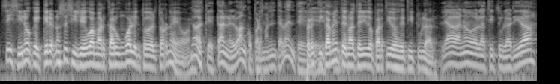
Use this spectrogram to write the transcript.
sí, sino que no sé si llegó a marcar un gol en todo el torneo. No, es que está en el banco permanentemente. Prácticamente no ha tenido partidos de titular. Le ha ganado la titularidad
